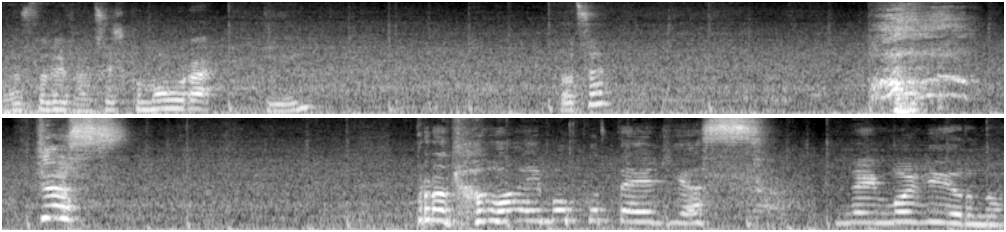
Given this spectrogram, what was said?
93 Франциско Моура і. Хто це? Yes! Продаваємо Потельяс! Неймовірно!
